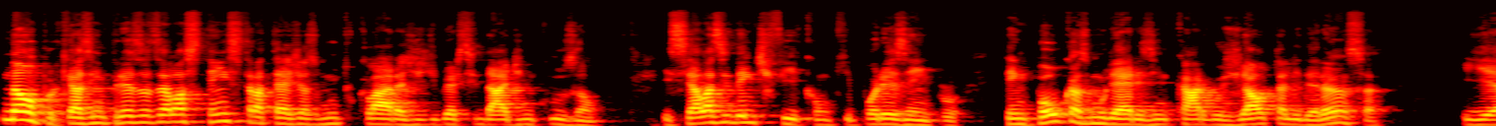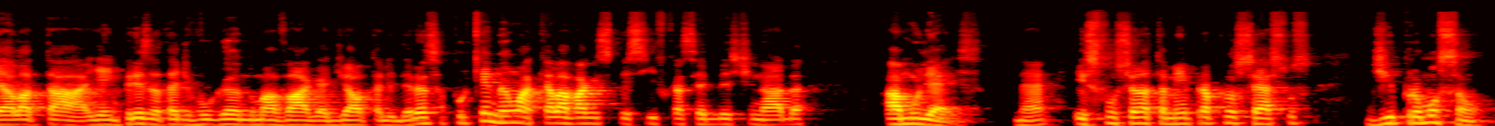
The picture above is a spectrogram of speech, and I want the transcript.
Não, porque as empresas elas têm estratégias muito claras de diversidade e inclusão. E se elas identificam que, por exemplo, tem poucas mulheres em cargos de alta liderança e ela tá e a empresa está divulgando uma vaga de alta liderança, por que não aquela vaga específica ser destinada a mulheres? Né? Isso funciona também para processos de promoção.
